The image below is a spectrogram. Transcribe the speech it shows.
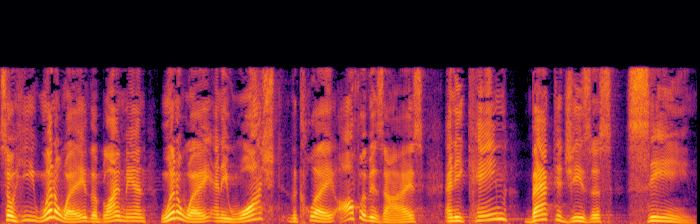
So he went away, the blind man went away, and he washed the clay off of his eyes, and he came back to Jesus seeing.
